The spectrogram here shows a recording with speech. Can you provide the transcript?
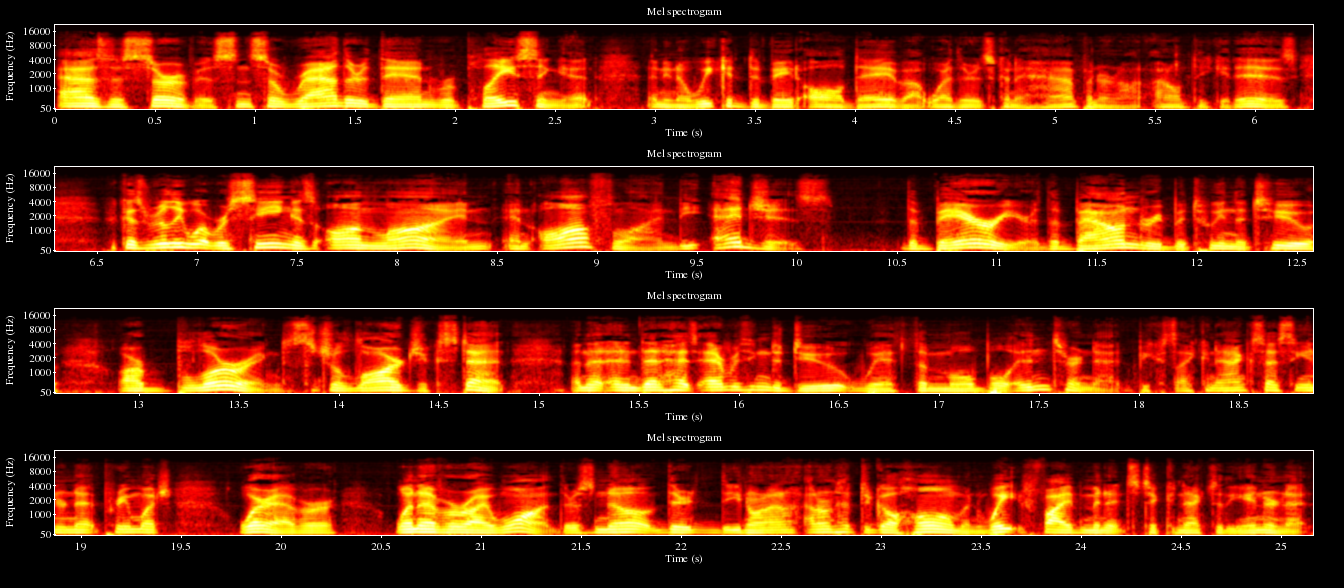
as a service. And so, rather than replacing it, and you know, we could debate all day about whether it's going to happen or not. I don't think it is, because really, what we're seeing is online and offline, the edges the barrier, the boundary between the two are blurring to such a large extent, and that and that has everything to do with the mobile internet because I can access the internet pretty much wherever, whenever I want. There's no there, you know, I don't have to go home and wait five minutes to connect to the internet.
